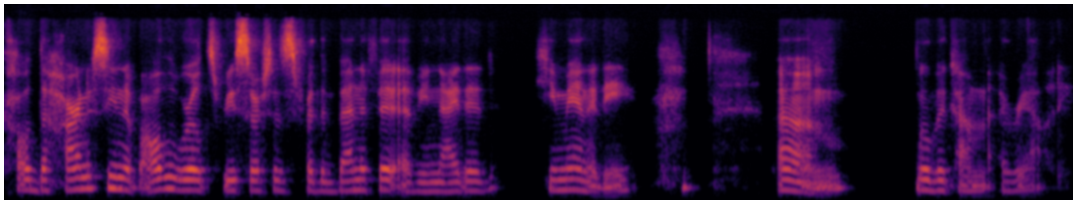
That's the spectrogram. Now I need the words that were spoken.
called the harnessing of all the world's resources for the benefit of united humanity, um, will become a reality.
